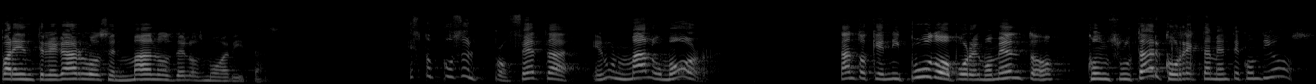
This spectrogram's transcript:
para entregarlos en manos de los moabitas. Esto puso el profeta en un mal humor, tanto que ni pudo por el momento consultar correctamente con Dios.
